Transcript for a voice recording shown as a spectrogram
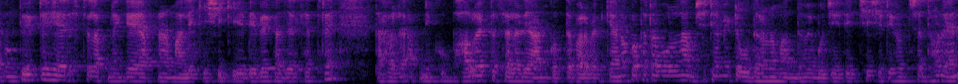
এবং দু একটা হেয়ার স্টাইল আপনাকে আপনার মালিকই শিখিয়ে দেবে কাজের ক্ষেত্রে, তাহলে আপনি খুব ভালো একটা স্যালারি আর্ন করতে পারবেন। কেন কথাটা বললাম? সেটি আমি একটা উদাহরণের মাধ্যমে বুঝিয়ে দিচ্ছি। সেটি হচ্ছে, ধরেন,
